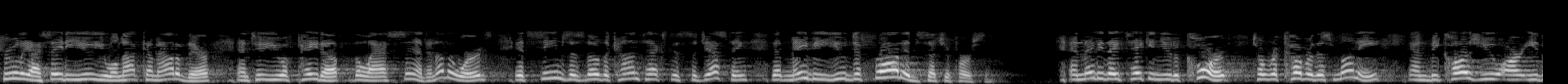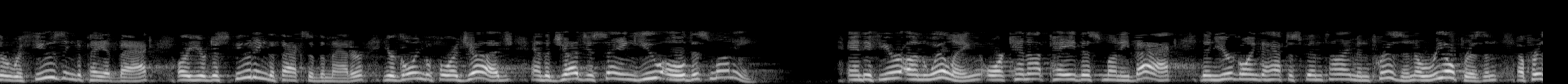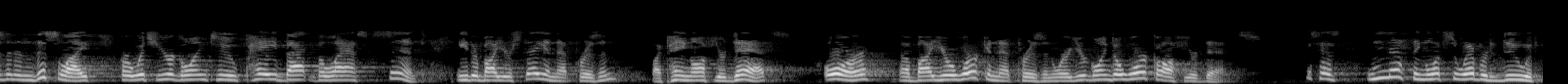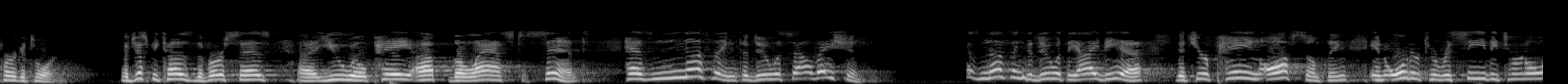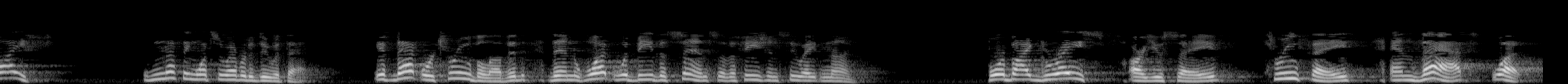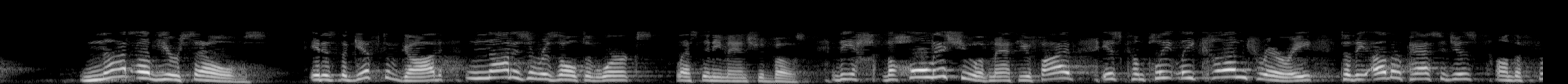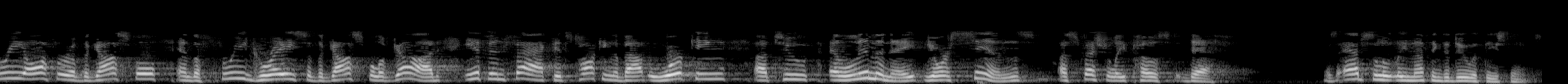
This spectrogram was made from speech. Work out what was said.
Truly, I say to you, you will not come out of there until you have paid up the last cent. In other words, it seems as though the context is suggesting that maybe you defrauded such a person. And maybe they've taken you to court to recover this money, and because you are either refusing to pay it back or you're disputing the facts of the matter, you're going before a judge, and the judge is saying, you owe this money. And if you're unwilling or cannot pay this money back, then you're going to have to spend time in prison, a real prison, a prison in this life for which you're going to pay back the last cent, either by your stay in that prison, by paying off your debts, or uh, by your work in that prison where you're going to work off your debts. This has nothing whatsoever to do with purgatory. Now, just because the verse says uh, you will pay up the last cent has nothing to do with salvation. It has nothing to do with the idea that you're paying off something in order to receive eternal life. Nothing whatsoever to do with that. If that were true, beloved, then what would be the sense of Ephesians 2, 8, and 9? For by grace are you saved through faith, and that, what? Not of yourselves. It is the gift of God, not as a result of works, lest any man should boast. The, the whole issue of Matthew 5 is completely contrary to the other passages on the free offer of the gospel and the free grace of the gospel of God, if in fact it's talking about working uh, to eliminate your sins, especially post-death. There's absolutely nothing to do with these things.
